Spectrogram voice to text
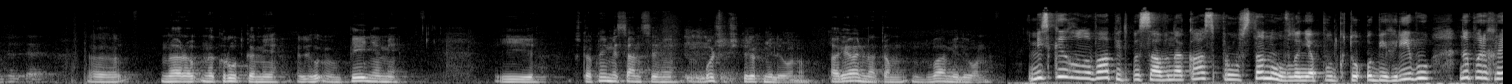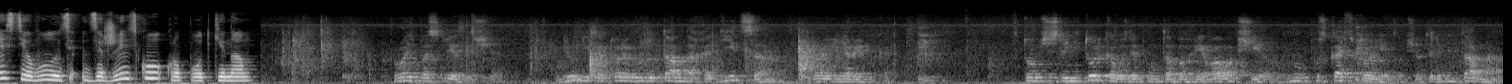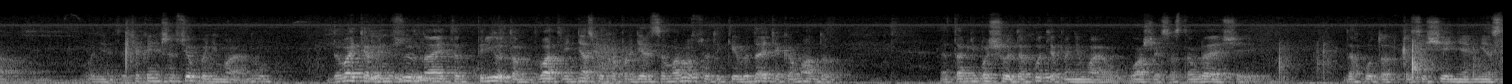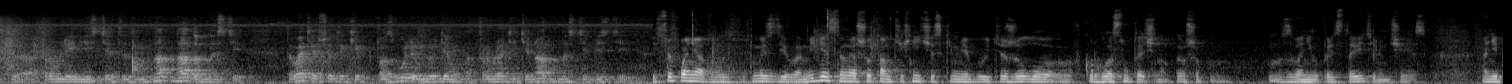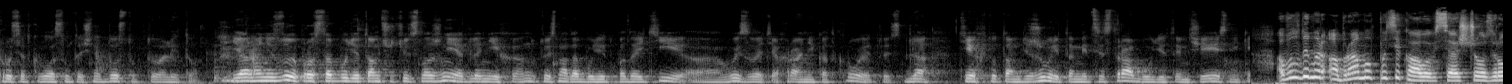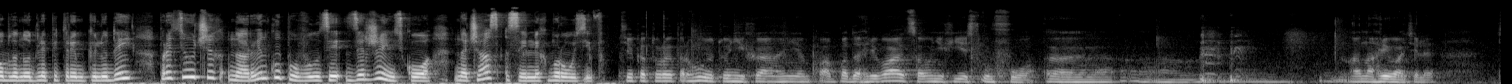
э, накрутками, пенями и штрафными санкциями больше 4 миллионов, а реально там 2 миллиона. Міський голова підписав наказ про встановлення пункту обігріву на перехресті вулиць Дзержинського, Кропоткіна. Просьба следующая. Люди, которые будут там находиться, в районе рынка, в том числе не только возле пункта обогрева, а вообще, ну, пускать в туалет, вообще, вот элементарно, Владимир Ильич, я, конечно, все понимаю, ну, давайте организуем на этот период, там 2-3 дня, сколько продержится мороз, все-таки вы дайте команду. Там небольшой доход, я понимаю, вашей составляющей, доход от посещения мест отправления естественных на- надобностей. Давайте все-таки позволим людям отправлять эти надобности без денег. И все понятно, мы сделаем. Единственное, что там технически мне будет тяжело в круглосуточном, потому что звонил представитель МЧС. Они просят круглосуточный доступ к туалету. Я организую, просто будет там чуть-чуть сложнее для них. Ну, то есть надо будет подойти, а, вызвать, охранник откроет. То есть для тех, кто там дежурит, там медсестра будет, МЧСники. А Володимир Абрамов поцікавився, що зроблено для підтримки людей, працюючих на ринку по вулиці Дзержинського на час сильних морозів. Те, которые торгуют, у них они по- подогреваются, у них есть УФО, э, э, нагреватели.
